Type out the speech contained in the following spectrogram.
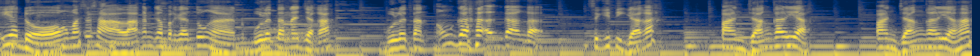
Iya dong, masa salah kan gambar gantungan. Buletan aja kah? Buletan. Oh enggak, enggak, enggak. Segitiga kah? Panjang kali ya? Panjang kali ya, hah?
